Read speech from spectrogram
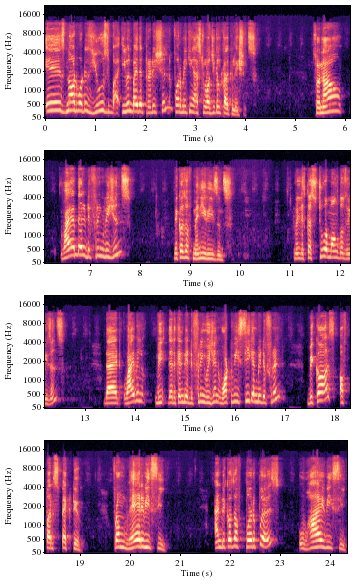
is not what is used by even by the tradition for making astrological calculations. So now, why are there differing visions? Because of many reasons. We'll discuss two among those reasons. That why will we there can be a differing vision? What we see can be different because of perspective, from where we see, and because of purpose, why we see.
